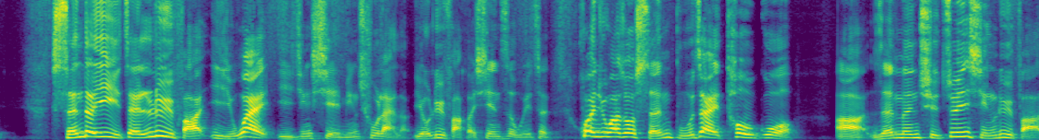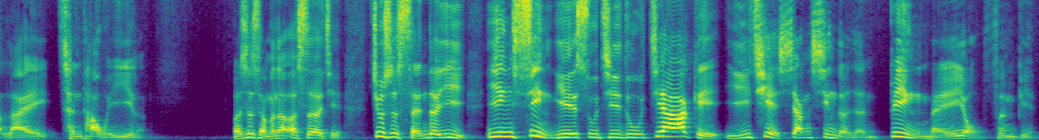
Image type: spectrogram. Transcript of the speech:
神的意在律法以外已经写明出来了，有律法和先知为证。换句话说，神不再透过啊人们去遵行律法来称他为义了。而是什么呢？二十二节就是神的意，因信耶稣基督加给一切相信的人，并没有分别。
